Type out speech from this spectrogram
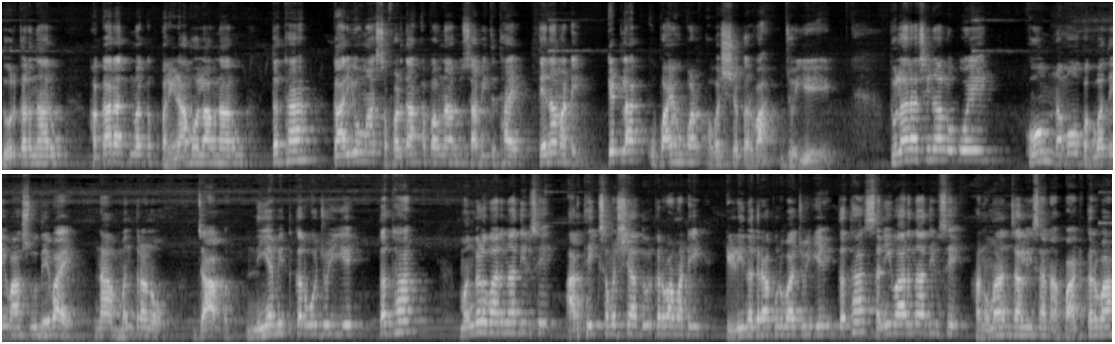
દૂર કરનારું, હકારાત્મક પરિણામો લાવનારું તથા કાર્યોમાં સફળતા અપાવનારું સાબિત થાય તેના માટે કેટલાક ઉપાયો પણ અવશ્ય કરવા જોઈએ. તુલા રાશિના લોકોએ ઓમ નમો ભગવતે વાસુદેવાય ના મંત્રનો જાપ નિયમિત કરવો જોઈએ તથા મંગળવારના દિવસે આર્થિક સમસ્યા દૂર કરવા માટે કીડી નગરા પૂરવા જોઈએ તથા શનિવારના દિવસે હનુમાન ચાલીસાના પાઠ કરવા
